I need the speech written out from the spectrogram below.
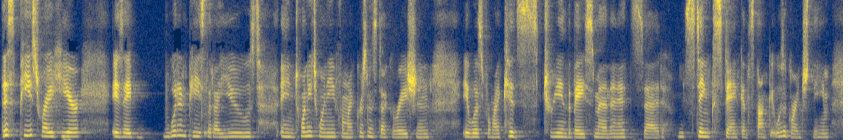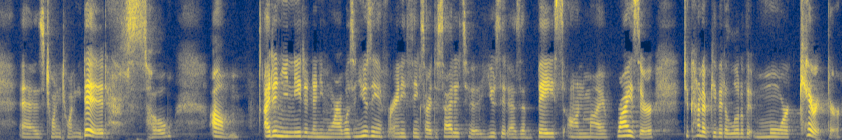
this piece right here is a wooden piece that I used in 2020 for my Christmas decoration. It was for my kids' tree in the basement and it said stink, stank, and stunk. It was a Grinch theme as 2020 did. So um, I didn't need it anymore. I wasn't using it for anything, so I decided to use it as a base on my riser to kind of give it a little bit more character.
